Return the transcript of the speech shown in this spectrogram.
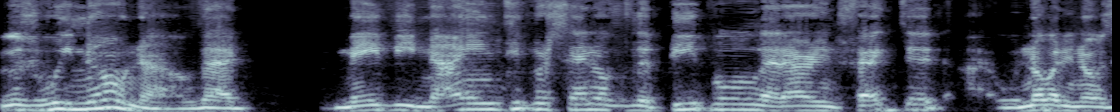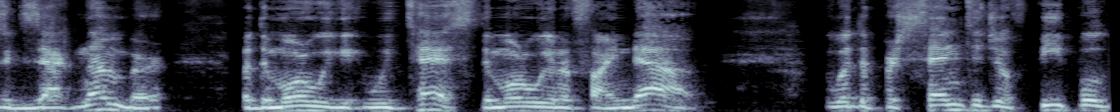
because we know now that maybe 90% of the people that are infected, nobody knows exact number, but the more we, we test, the more we're going to find out what the percentage of people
